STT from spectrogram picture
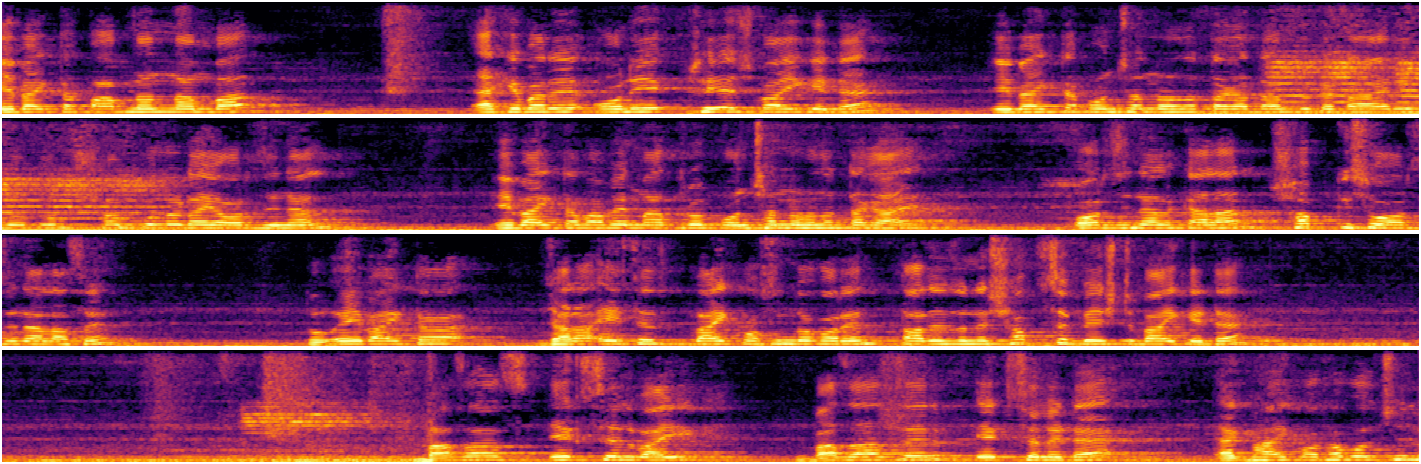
এই বাইকটা পাবনার নাম্বার। একেবারে অনেক ফ্রেশ বাইক এটা। এই বাইকটা পঞ্চান্ন হাজার টাকা দাম, দুটো টায়ারই নতুন, সম্পূর্ণটাই অরিজিনাল এই বাইকটা পাবেন মাত্র পঞ্চান্ন হাজার টাকায়। অরিজিনাল কালার সব কিছু অরিজিনাল আছে। তো এই বাইকটা যারা এইচএস বাইক পছন্দ করেন, তাদের জন্য সবচেয়ে বেস্ট বাইক এটা। বাজাজ এক্সেল বাইক বাজাজের এক্সেল এটা। এক ভাই কথা বলছিল,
